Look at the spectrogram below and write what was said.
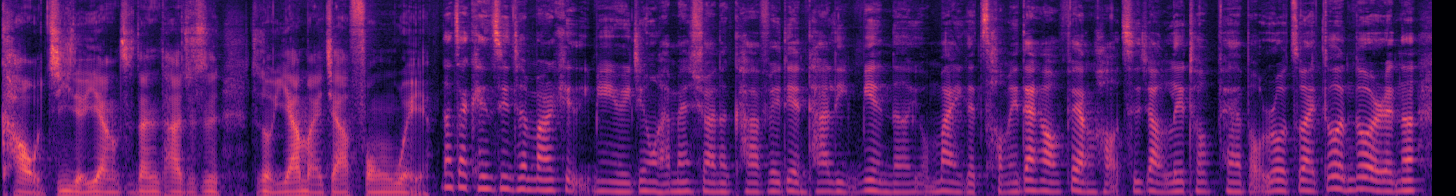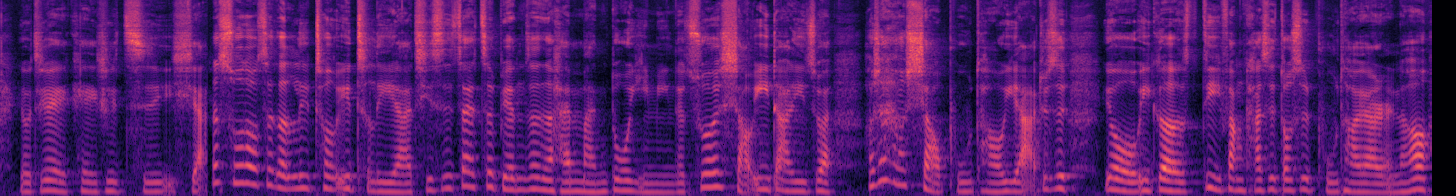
烤鸡的样子，但是它就是这种牙买加风味啊。那在 Kensington Market 里面有一间我还蛮喜欢的咖啡店，它里面呢有卖一个草莓蛋糕，非常好吃，叫 Little Pebble。如果住在多伦多的人呢，有机会也可以去吃一下。那说到这个 Little Italy 啊，其实在这边真的还蛮多移民的，除了小意大利之外，好像还有小葡萄牙，就是有一个地方它是都是葡萄牙人。然后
